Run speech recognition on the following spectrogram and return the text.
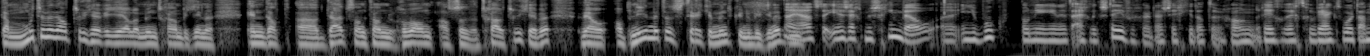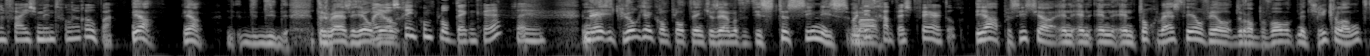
dan moeten we wel terug een reële munt gaan beginnen. En dat Duitsland dan gewoon, als ze het goud terug hebben... wel opnieuw met een sterke munt kunnen beginnen. Nou ja, je zegt misschien wel, uh, in je boek poneer je het eigenlijk steviger. Daar zeg je dat er gewoon regelrecht gewerkt wordt aan een faillissement van Europa. Ja, ja. Er wijzen heel maar je was geen complotdenker, hè? Zei je. Nee, ik wil geen complotdenker zijn, want het is te cynisch. Maar, dit gaat best ver, toch? Ja, precies, ja. En, en, en, en toch wijst heel veel erop. Bijvoorbeeld met Griekenland.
